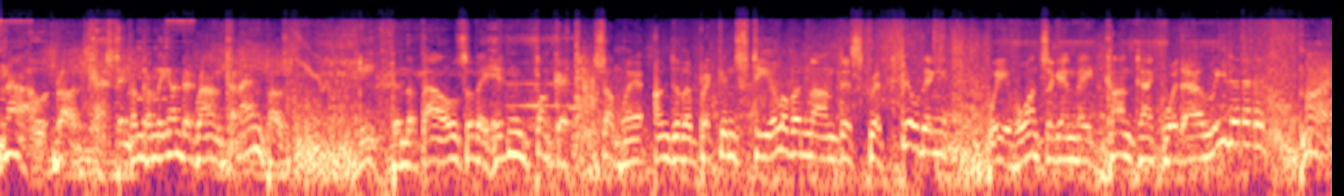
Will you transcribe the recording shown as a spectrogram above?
Now, broadcasting from, the underground command post, deep in the bowels of a hidden bunker, somewhere under the brick and steel of a nondescript building, we've once again made contact with our leader, Mark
